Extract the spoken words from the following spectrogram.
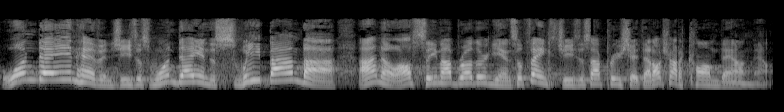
one day in heaven, Jesus. One day in the sweet by and by. I know. I'll see my brother again. So thanks, Jesus. I appreciate that. I'll try to calm down now.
